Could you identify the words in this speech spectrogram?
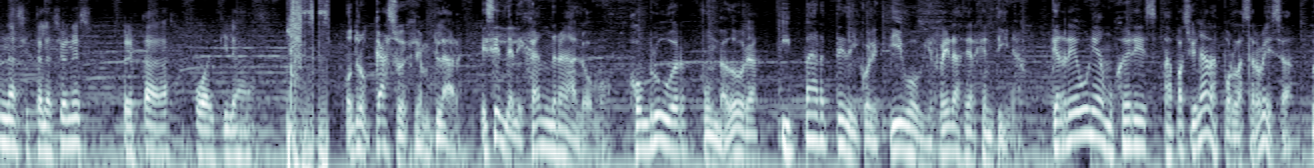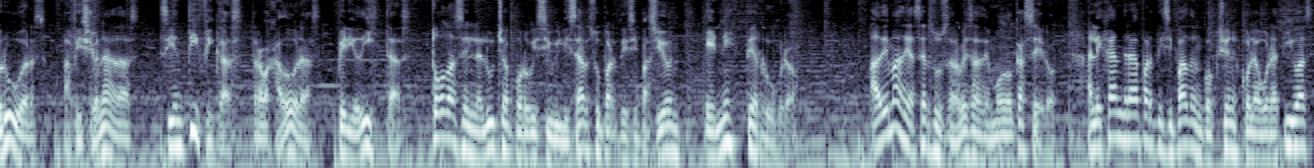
unas instalaciones prestadas o alquiladas. Otro caso ejemplar es el de Alejandra Alomo, homebrewer, fundadora y parte del colectivo Guerreras de Argentina, que reúne a mujeres apasionadas por la cerveza, brewers, aficionadas, científicas, trabajadoras, periodistas, todas en la lucha por visibilizar su participación en este rubro. Además de hacer sus cervezas de modo casero, Alejandra ha participado en cocciones colaborativas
